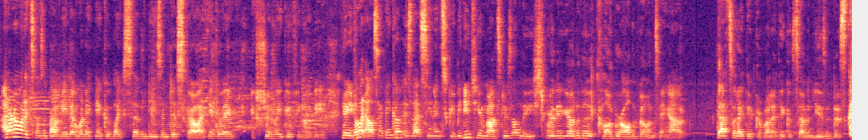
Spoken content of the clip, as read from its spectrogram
I don't know what it says about me that when I think of like 70s and disco, I think of an extremely goofy movie. No, you know what else I think of is that scene in Scooby-Doo 2 Monsters Unleashed where they go to the club where all the villains hang out. That's what I think of when I think of 70s and disco.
